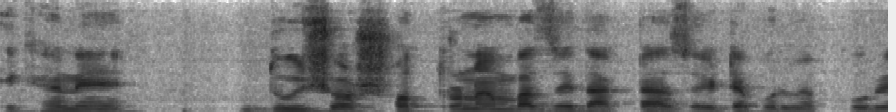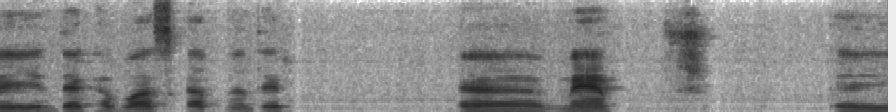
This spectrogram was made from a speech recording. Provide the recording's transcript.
এখানে দুইশো সতেরো নাম্বার যে দাগটা আছে, এটা পরিমাপ করে দেখাবো আজকে আপনাদের। ম্যাপ এই,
